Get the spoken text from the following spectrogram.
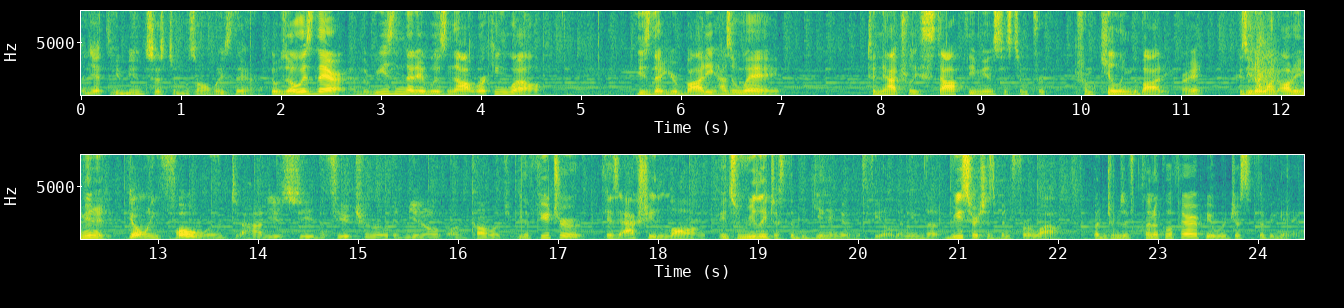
And yet the immune system was always there. It was always there. And the reason that it was not working well is that your body has a way to naturally stop the immune system for, from killing the body, right? Because you don't want autoimmunity. Going forward, how do you see the future of immuno-oncology? The future is actually long. It's really just the beginning of the field. I mean, the research has been for a while. But in terms of clinical therapy, we're just at the beginning.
